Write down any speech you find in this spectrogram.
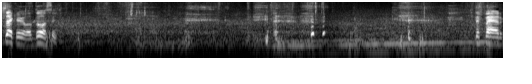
Все, Кирило, досить. Тепер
